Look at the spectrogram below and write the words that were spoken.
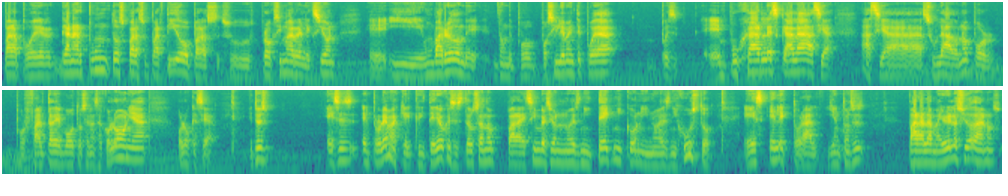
para poder ganar puntos para su partido o para su próxima reelección eh, y un barrio donde, donde posiblemente pueda pues empujar la escala hacia, hacia su lado, ¿no? Por, por falta de votos en esa colonia o lo que sea. Entonces, ese es el problema, que el criterio que se está usando para esa inversión no es ni técnico ni no es ni justo, es electoral. Y entonces, para la mayoría de los ciudadanos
